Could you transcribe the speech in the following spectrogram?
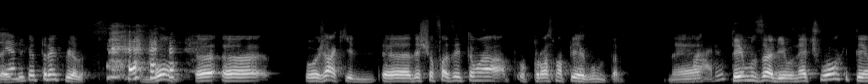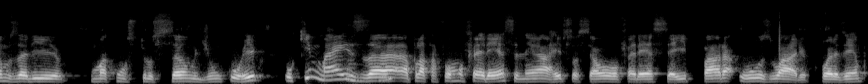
Olha. Fica tranquilo. Bom, uh, uh, Jaque, uh, deixa eu fazer então a próxima pergunta. Né? Claro. Temos ali o network, temos ali uma construção de um currículo. O que mais uhum. a, a, plataforma oferece, né, a rede social oferece aí para o usuário, por exemplo,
